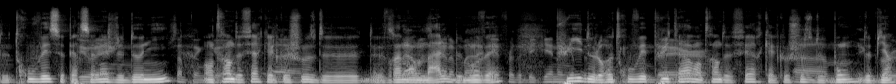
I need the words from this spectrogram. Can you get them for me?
de, trouver ce personnage de Donnie en train de faire quelque chose de, de, vraiment mal, de mauvais, puis de le retrouver plus tard en train de faire quelque chose de bon, de bien,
